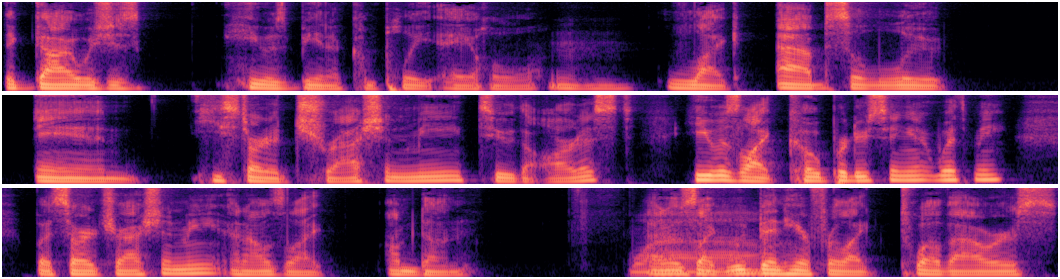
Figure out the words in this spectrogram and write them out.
the guy was just he was being a complete a hole, Mhm. like absolute, and he started trashing me to the artist. He was like co-producing it with me, but started trashing me, and I was like, I'm done. Wow. And it was like, we've been here for like 12 hours.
